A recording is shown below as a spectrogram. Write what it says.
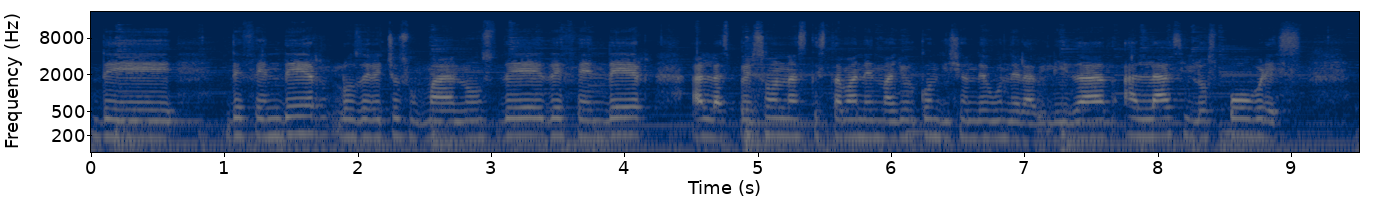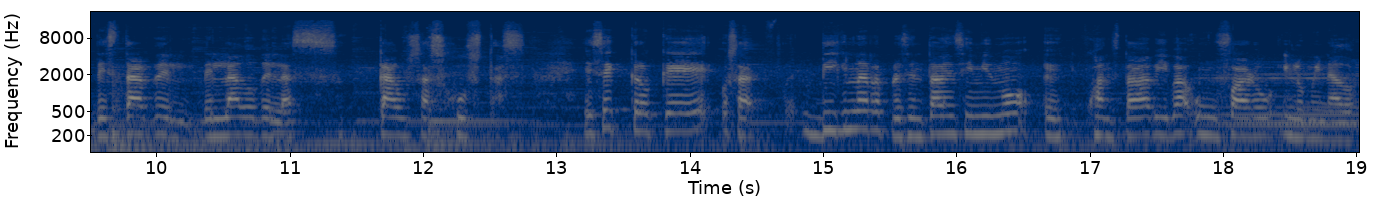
de defender los derechos humanos, de defender a las personas que estaban en mayor condición de vulnerabilidad, a las y los pobres, de estar del, lado de las causas justas. Ese creo que, o sea, Digna representaba en sí mismo, eh, cuando estaba viva, un faro iluminador.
